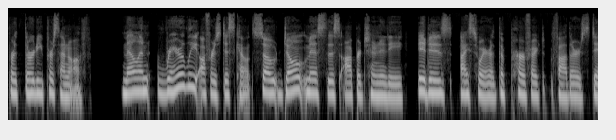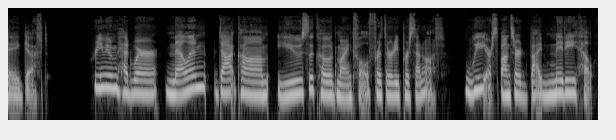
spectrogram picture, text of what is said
for 30% off. Melin rarely offers discounts, so don't miss this opportunity. It is, I swear, the perfect Father's Day gift. Premium headwear, melin.com. Use the code mindful for 30% off. We are sponsored by MIDI Health.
